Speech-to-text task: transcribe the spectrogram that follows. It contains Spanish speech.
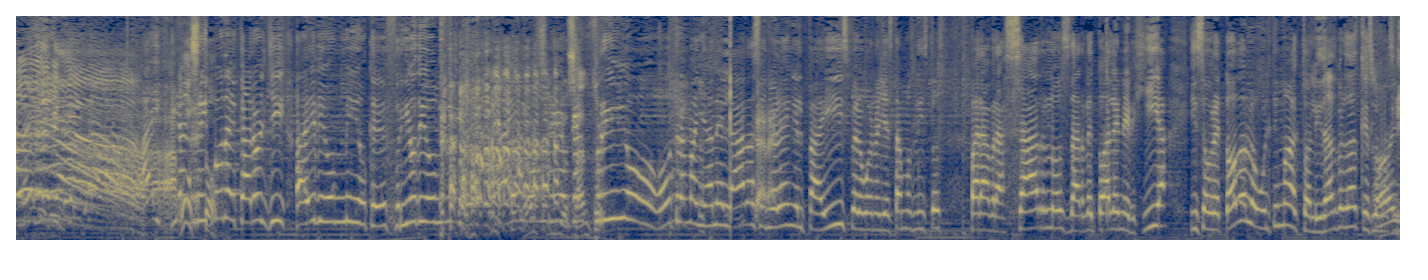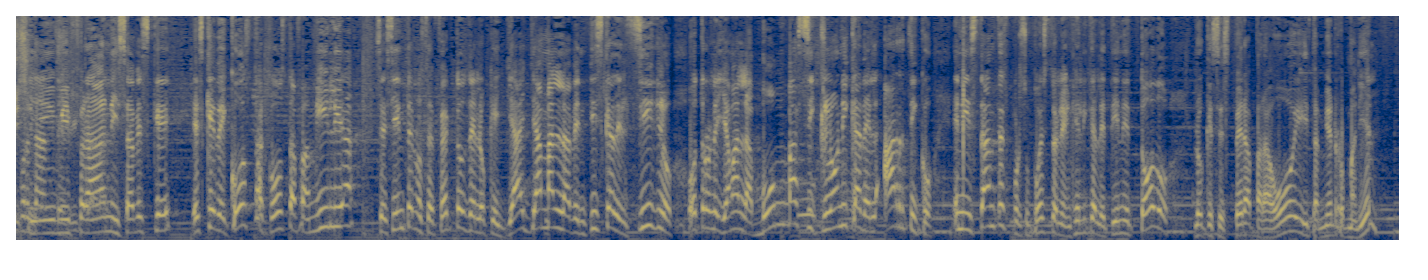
Ay, y al ritmo de Carol G. Ay, Dios mío, qué frío, Dios mío. Ay, Dios mío, qué frío. Otra mañana helada, señores, en el país. Pero bueno, ya estamos listos para abrazarlos, darle toda la energía y sobre todo lo último de actualidad, ¿verdad? Que es lo más importante. Sí, mi Fran, y ¿sabes qué? Es que de costa a costa, familia, se sienten los efectos de lo que ya llaman la ventisca del siglo. Otros le llaman la bomba ciclónica del Ártico. En instantes, por supuesto, el Angélica le tiene todo lo que se espera para hoy y también Romariel.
